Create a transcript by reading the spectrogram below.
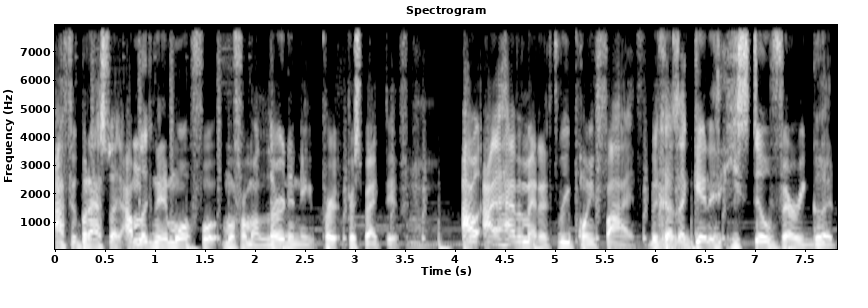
I feel, but I like I'm looking at it more for more from a learning per, perspective. Mm. I, I have him at a 3.5 because mm. again, he's still very good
